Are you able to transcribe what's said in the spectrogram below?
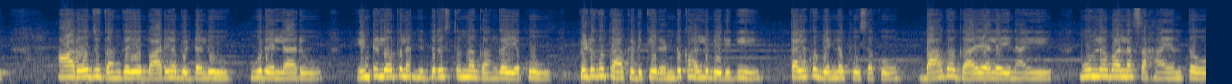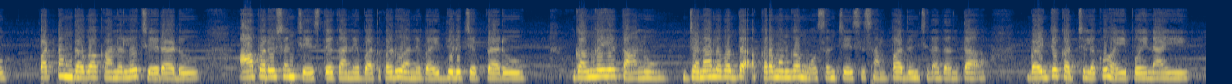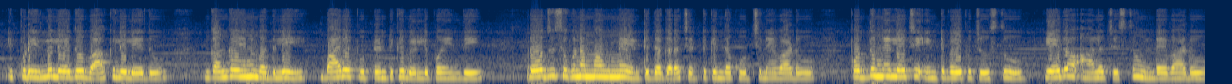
ఆ రోజు గంగయ్య భార్య బిడ్డలు ఊరెళ్ళారు. ఇంటి లోపల నిద్రిస్తున్న గంగయ్యకు పిడుగు తాకిడికి రెండు కాళ్ళు విరిగి తలకు వెన్నపూసకు బాగా గాయాలైనాయి. ఊళ్ళో వాళ్ళ సహాయంతో పట్నం దవాఖానలో చేరాడు. ఆపరేషన్ చేస్తే గాని బతకడు అని వైద్యులు చెప్పారు. గంగయ్య తాను జనాల వద్ద అక్రమంగా మోసం చేసి సంపాదించినదంతా వైద్య ఖర్చులకు అయిపోయినాయి. ఇప్పుడు ఇల్లు లేదు వాకిలి లేదు. గంగయ్యను వదిలి భార్య పుట్టింటికి వెళ్ళిపోయింది రోజు సుగుణమ్మ ఉన్న ఇంటి దగ్గర చెట్టు కింద కూర్చునేవాడు. పొద్దున్నే లేచి ఇంటివైపు చూస్తూ ఏదో ఆలోచిస్తూ ఉండేవాడు.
